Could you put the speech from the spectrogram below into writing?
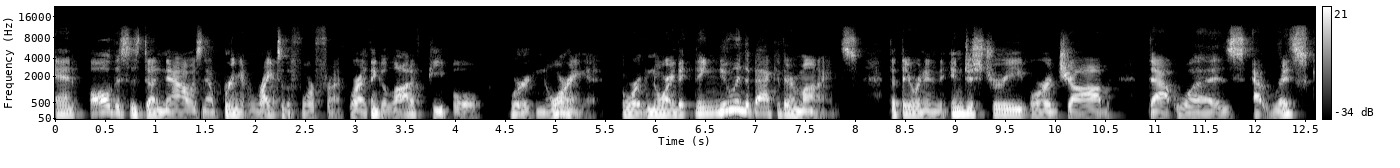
And all this is done now is now bring it right to the forefront, where I think a lot of people were ignoring it or ignoring they, they knew in the back of their minds that they were in an industry or a job that was at risk.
